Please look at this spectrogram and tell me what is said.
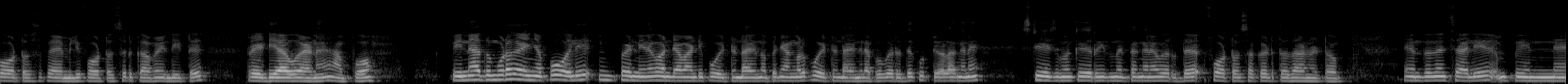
ഫോട്ടോസ് ഫാമിലി ഫോട്ടോസ് എടുക്കാൻ വേണ്ടിയിട്ട് റെഡി ആവുകയാണ്. അപ്പോൾ പിന്നെ അതും കൂടെ കഴിഞ്ഞപ്പോൾ ഓൽ പെണ്ണിനെ കൊണ്ടുവരാൻ വേണ്ടി പോയിട്ടുണ്ടായിരുന്നു. അപ്പോൾ ഞങ്ങൾ പോയിട്ടുണ്ടായിരുന്നില്ല. അപ്പോൾ വെറുതെ കുട്ടികളങ്ങനെ സ്റ്റേജിൽ കയറി ഇരുന്നിട്ട് അങ്ങനെ വെറുതെ ഫോട്ടോസൊക്കെ എടുത്തതാണ് കേട്ടോ എന്താണെന്ന് വെച്ചാൽ പിന്നെ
